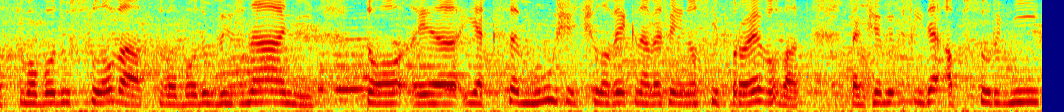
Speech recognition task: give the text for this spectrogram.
svobodu slova, svobodu vyznání, to, jak se může člověk na veřejnosti projevovat. Takže mi přijde absurdní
